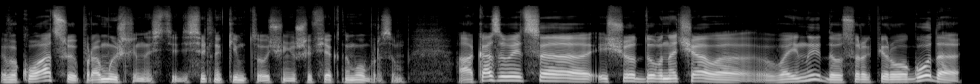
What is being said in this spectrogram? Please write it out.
эвакуацию промышленности действительно каким-то очень уж эффектным образом. А оказывается, еще до начала войны, до 1941 года,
